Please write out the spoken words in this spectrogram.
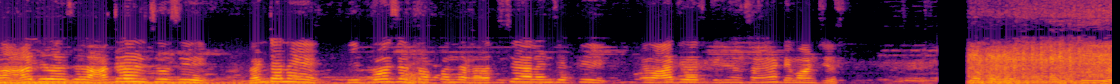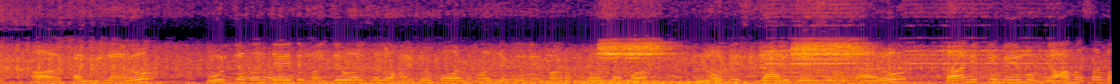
మా ఆదివాసుల ఆగ్రహాన్ని చూసి వెంటనే ఈ ప్రాజెక్ట్ ఒప్పందం రద్దు చేయాలని చెప్పి మేము ఆదివాసీ గిరిజన సంఘం డిమాండ్ చేస్తాం కన్వీనరు పూర్తి పంచాయతీ మధ్య వలసలో హైడ్రో పవర్ ప్రాజెక్టు నిర్మాణం కోసం నోటీస్ జారీ చేసి ఉన్నారు. దానికి మేము గ్రామ సభ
